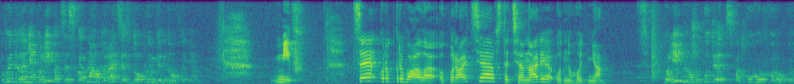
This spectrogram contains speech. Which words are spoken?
Видалення поліпа це складна операція з довгим відновленням. Міф. Це короткривала операція в стаціонарі одного дня. Поліп може бути спадковою хворобою.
